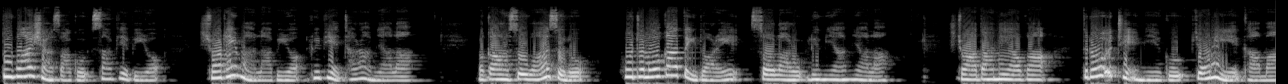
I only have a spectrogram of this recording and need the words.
သူဘာရှာစာကိုစားပြစ်ပြီးတော့ရွာထိပ်မှာလာပြီးတော့လွှတ်ပြက်ထားတာများလား။မကောင်းဆိုးဝါးဆိုလို့ဟိုတလောကတိတ်သွားတဲ့စောလာတို့လင်းများများလား။ရွာသားနှစ်ယောက်ကသူတို့အထင်အမြင်ကိုပြောနေတဲ့အခါမှာ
